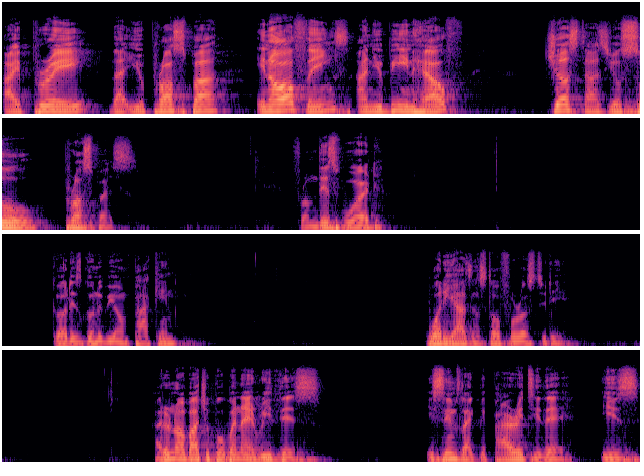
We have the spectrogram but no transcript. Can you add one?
I pray that you prosper in all things and you be in health, just as your soul prospers. From this word, God is going to be unpacking what He has in store for us today. I don't know about you, but when I read this, it seems like the priority there is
